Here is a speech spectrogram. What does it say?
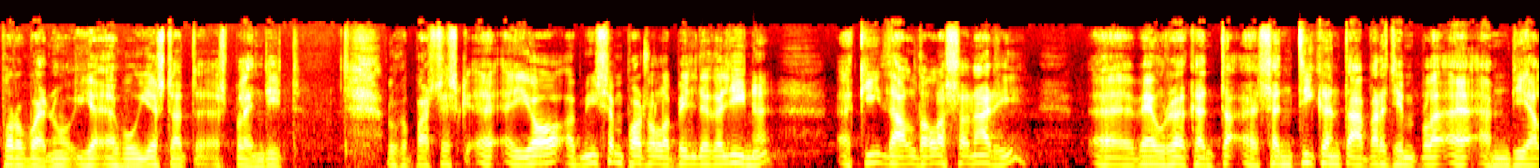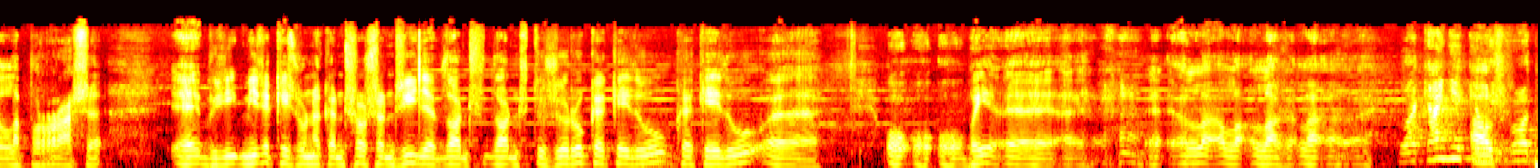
però bueno, i avui ha estat esplèndid. El que passa és que eh, jo, a mi se'm posa la pell de gallina, aquí dalt de l'escenari, eh, veure cantar, eh, sentir cantar, per exemple, eh, amb Diel la Porrassa, eh, mira que és una cançó senzilla, doncs, doncs t'ho juro que quedo, que quedo eh, o, o, o bé eh, eh, la, la, la, la, la canya que el, li fot,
